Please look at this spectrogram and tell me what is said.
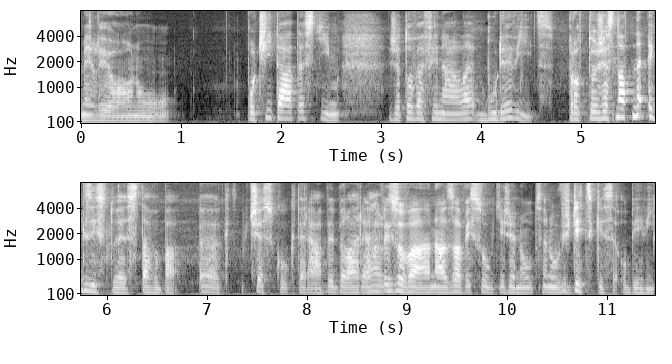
milionů počítáte s tím, že to ve finále bude víc, protože snad neexistuje stavba eh, v Česku, která by byla realizována za vysoutěženou cenu. Vždycky se objeví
